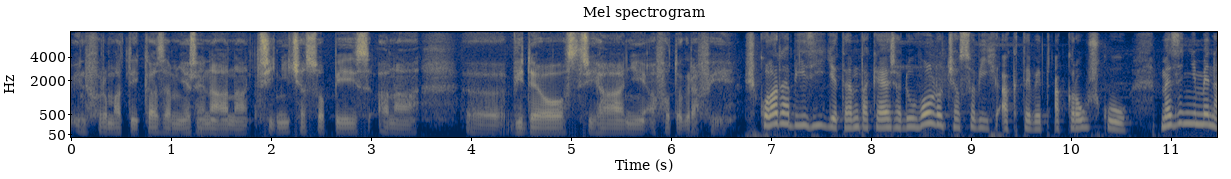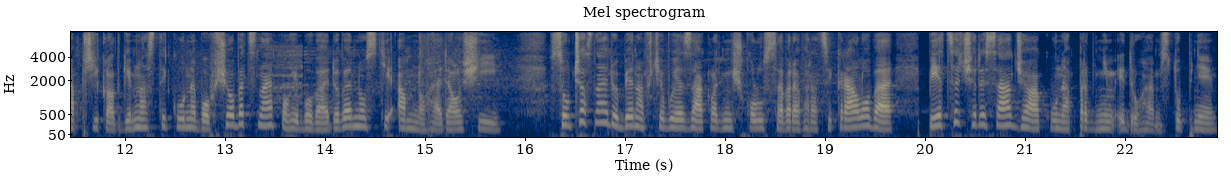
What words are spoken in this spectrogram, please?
informatika zaměřená na třídní časopis a na video, stříhání a fotografii. Škola nabízí dětem také řadu volnočasových aktivit a kroužků, mezi nimi například gymnastiku nebo všeobecné pohybové dovednosti a mnohé další. V současné době navštěvuje základní školu Sever v Hradci Králové 560 žáků na prvním i druhém stupni.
